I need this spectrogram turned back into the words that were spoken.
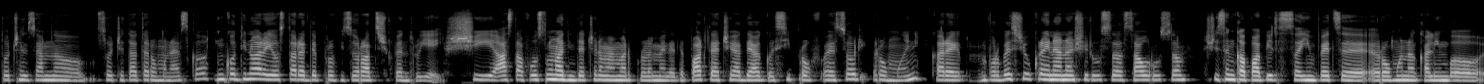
tot ce înseamnă societatea românească. În continuare e o stare de provizorat și pentru ei. Și asta a fost una dintre cele mai mari probleme de departe, aceea de a găsi profesori români care vorbesc și ucraineană și rusă sau rusă și sunt capabili să învețe română ca limbă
